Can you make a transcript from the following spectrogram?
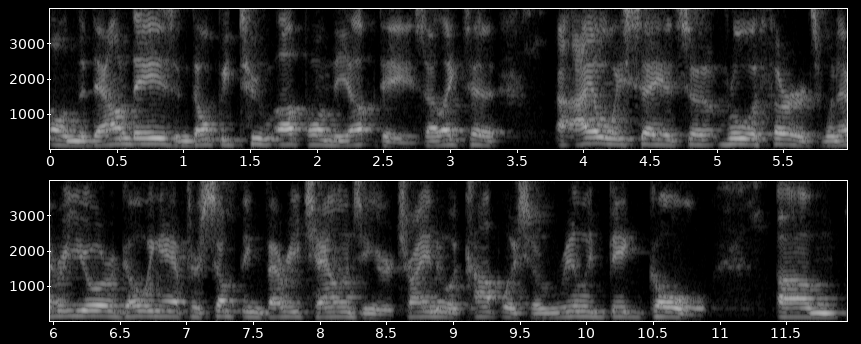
on the down days, and don't be too up on the up days. I like to I always say it's a rule of thirds. Whenever you're going after something very challenging or trying to accomplish a really big goal, um,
